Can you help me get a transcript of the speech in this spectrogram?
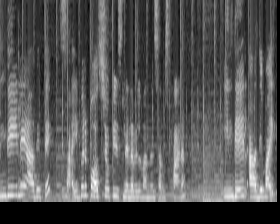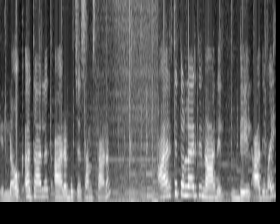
ഇന്ത്യയിലെ ആദ്യത്തെ സൈബർ പോസ്റ്റ് ഓഫീസ് നിലവിൽ വന്ന സംസ്ഥാനം. ഇന്ത്യയിൽ ആദ്യമായി ലോക് അദാലത്ത് ആരംഭിച്ച സംസ്ഥാനം. ആയിരത്തി തൊള്ളായിരത്തി നാലിൽ ഇന്ത്യയിൽ ആദ്യമായി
